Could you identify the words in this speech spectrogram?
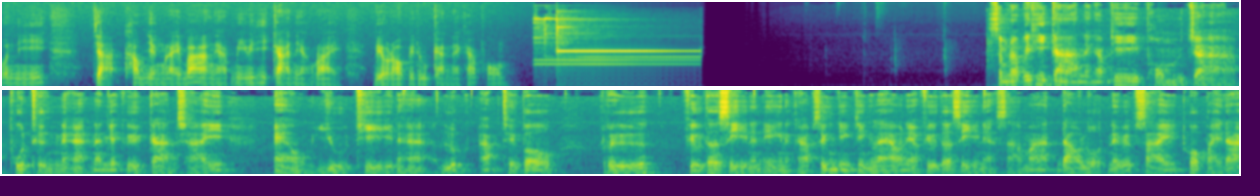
วันนี้จะทำอย่างไรบ้างนะครับ มีวิธีการอย่างไร เดี๋ยวเราไปดูกันนะครับผมสำหรับวิธีการนะครับที่ผมจะพูดถึงนะฮะนั่นก็คือการใช้ LUT นะฮะ Look Up Table หรือ ฟิลเตอร์สีนั่นเองนะครับ ซึ่งจริงๆแล้วเนี่ยฟิลเตอร์สีเนี่ยสามารถดาวน์โหลดในเว็บไซต์ทั่วไปได้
